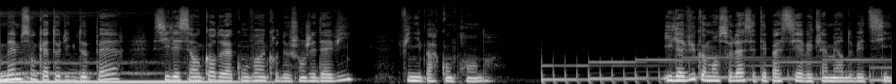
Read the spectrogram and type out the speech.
Même son catholique de père, s'il essaie encore de la convaincre de changer d'avis, finit par comprendre. Il a vu comment cela s'était passé avec la mère de Betsy.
